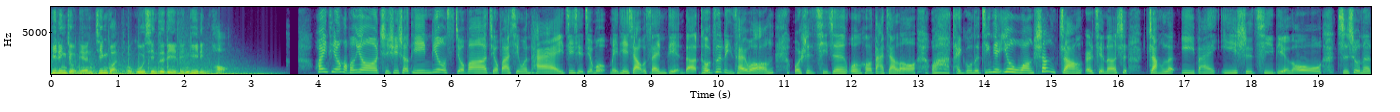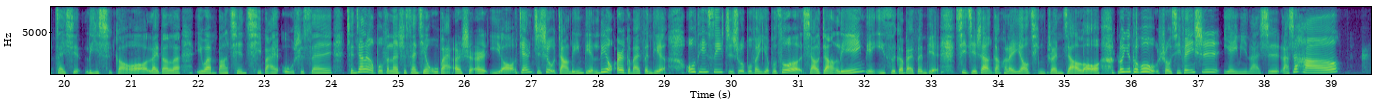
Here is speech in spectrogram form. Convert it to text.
一零九年金管投顾新字第零一零号。欢迎听众好朋友持续收听 News 九八九八新闻台精选节目，每天下午三点的投资理财王，我是启珍，问候大家喽！哇，台股呢今天又往上涨，而且呢是涨了一百一十七点哦，指数呢再写历史高哦，来到了一万八千七百五十三，成交量的部分呢是三千五百二十二亿哦，加元指数涨零点六二个百分点，OTC 指数的部分也不错，小涨零点一四个百分点，细节上。赶快来邀请专家喽！轮源投顾首席分析师严一鸣老师，老师好。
